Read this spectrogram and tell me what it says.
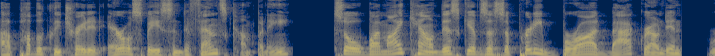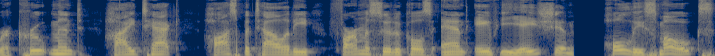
a publicly traded aerospace and defense company. So, by my count, this gives us a pretty broad background in recruitment, high tech, hospitality, pharmaceuticals, and aviation. Holy smokes.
